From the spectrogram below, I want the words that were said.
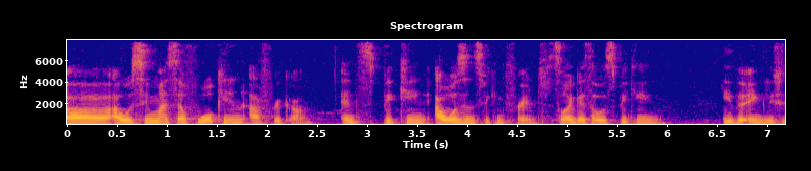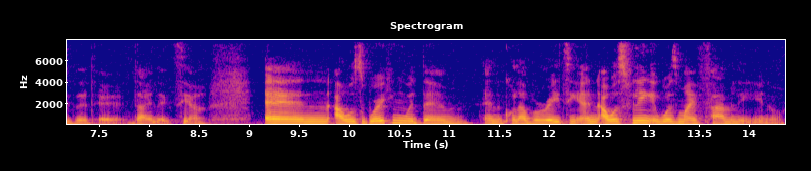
uh, I was seeing myself walking in Africa and speaking. I wasn't speaking French, so I guess I was speaking either English, either their dialects, yeah. And I was working with them and collaborating, and I was feeling it was my family, you know.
